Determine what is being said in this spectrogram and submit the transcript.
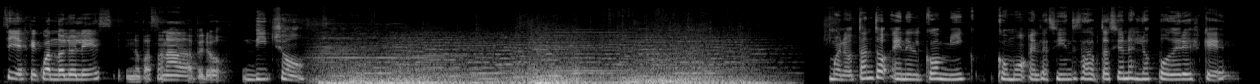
Sí, es que cuando lo lees no pasa nada, pero dicho. Bueno, tanto en el cómic como en las siguientes adaptaciones, los poderes que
